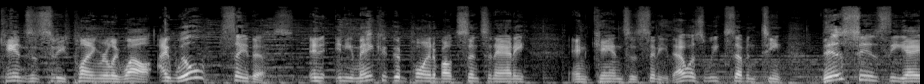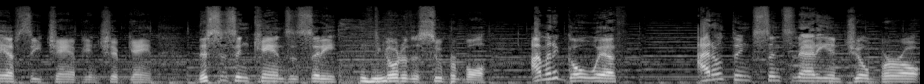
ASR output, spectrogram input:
Kansas City's playing really well. I will say this, and, and you make a good point about Cincinnati and Kansas City. That was Week 17. This is the AFC Championship game. This is in Kansas City mm-hmm. to go to the Super Bowl. I'm going to go with. I don't think Cincinnati and Joe Burrow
